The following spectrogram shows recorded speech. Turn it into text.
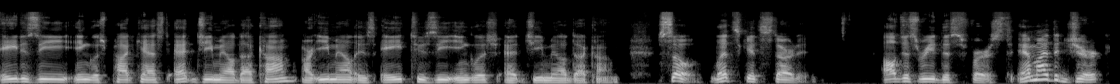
A to z english podcast at gmail.com our email is a to z english at gmail.com so let's get started. I'll just read this first. Am i the jerk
